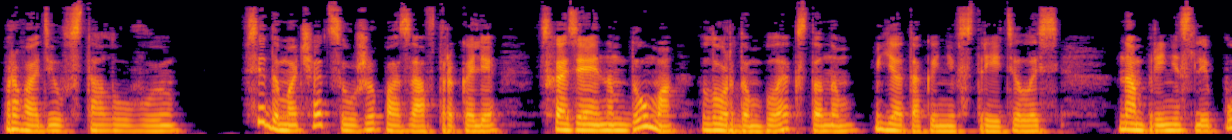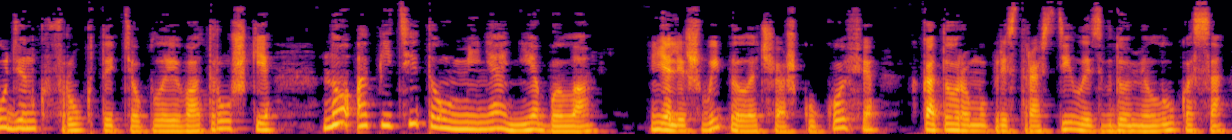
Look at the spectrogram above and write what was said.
проводил в столовую. Все домочадцы уже позавтракали. С хозяином дома, лордом Блэкстоном, я так и не встретилась. Нам принесли пудинг, фрукты, теплые ватрушки, но аппетита у меня не было. Я лишь выпила чашку кофе, к которому пристрастилась в доме Лукаса,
